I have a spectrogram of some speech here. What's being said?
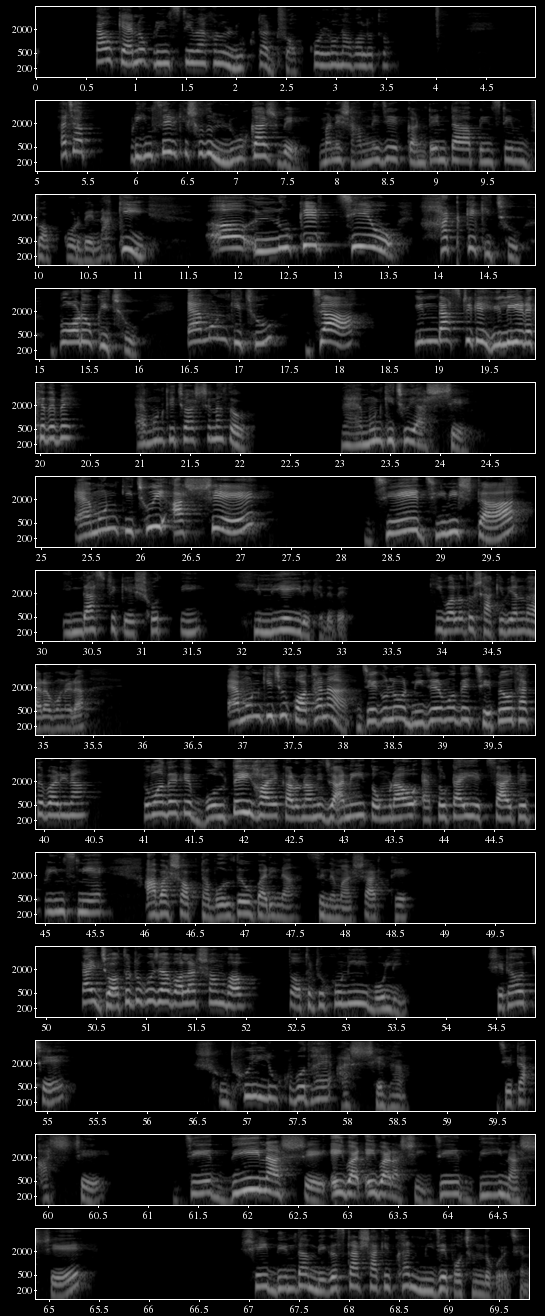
তাও কেন প্রিন্স টিম এখনও লুকটা ড্রপ করল না বলো তো আচ্ছা প্রিন্সের কি শুধু লুক আসবে? মানে সামনে যে কন্টেন্টটা প্রিন্স টিম ড্রপ করবে, নাকি লুকের চেয়েও হাটকে কিছু, বড় কিছু, এমন কিছু যা ইন্ডাস্ট্রিকে হিলিয়ে রেখে দেবে? এমন কিছু আসছে না তো? না, এমন কিছুই আসছে। এমন কিছুই আসছে যে জিনিসটা ইন্ডাস্ট্রিকে সত্যি হিলিয়েই রেখে দেবে। কি বলো তো সাকিবিয়ান ভাইরা বোনেরা? এমন কিছু কথা না যেগুলো নিজের মধ্যে চেপেও থাকতে পারি না। তোমাদেরকে বলতেই হয়, কারণ আমি জানি তোমরাও এতটাই এক্সাইটেড প্রিন্স নিয়ে আবার সবটা বলতেও পারি না সিনেমার স্বার্থে। তাই যতটুকু যা বলার সম্ভব ততটুকুনি বলি। সেটা হচ্ছে, শুধুই লুক বোধহয় আসছে না। যেটা আসছে, যে দিন আসছে, এইবার এইবার আসি, যে দিন আসছে, সেই দিনটা মেগাস্টার শাকিব খান নিজে পছন্দ করেছেন।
